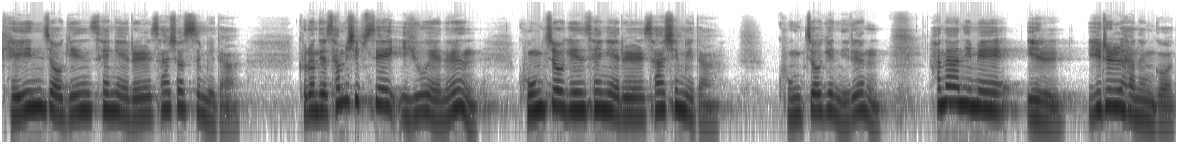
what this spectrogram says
개인적인 생애를 사셨습니다. 그런데 30세 이후에는 공적인 생애를 사십니다. 공적인 일은 하나님의 일, 일을 하는 것,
